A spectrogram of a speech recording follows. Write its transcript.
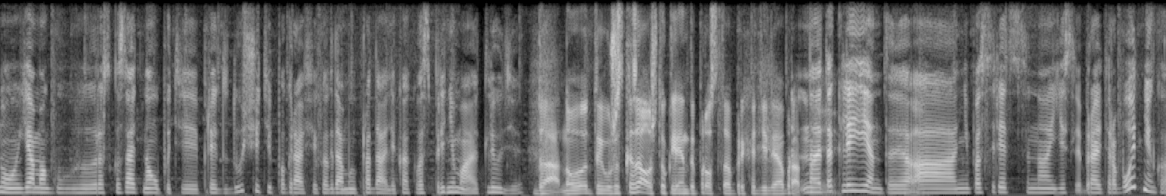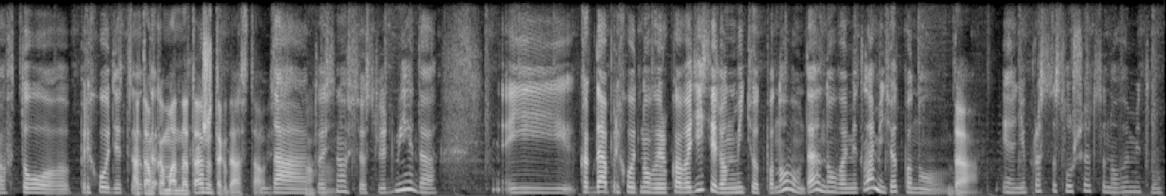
Ну, я могу рассказать на опыте предыдущей типографии, когда мы продали, как воспринимают люди. Да, но ты уже сказала, что клиенты просто приходили обратно. Но и- это клиенты, Да. а непосредственно, если брать работников, то приходит... А там э, команда та же тогда осталась? Да, Ага. то есть, ну, все с людьми, да. И когда приходит новый руководитель, он метет по-новому, да, новая метла метет по-новому. Да. И они просто слушаются новую метлу.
